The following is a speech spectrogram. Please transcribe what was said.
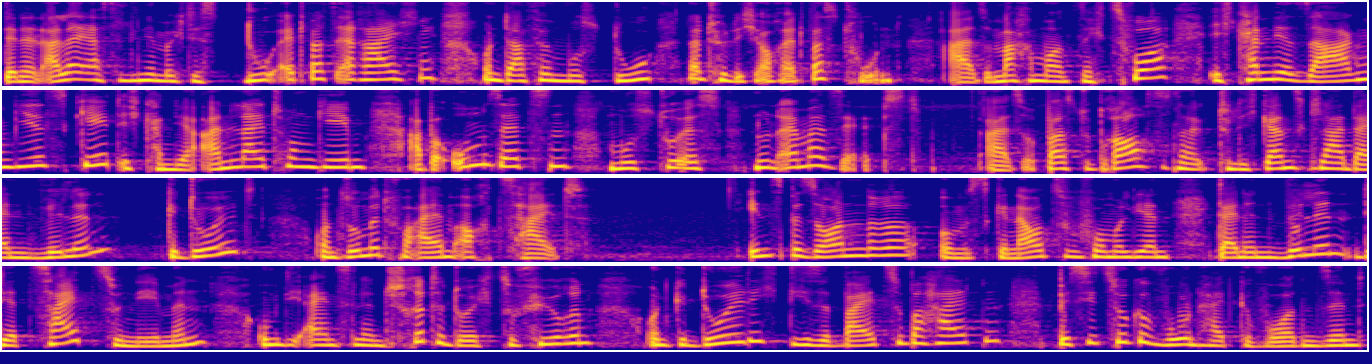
Denn in allererster Linie möchtest du etwas erreichen und dafür musst du natürlich auch etwas tun. Also machen wir uns nichts vor. Ich kann dir sagen, wie es geht, ich kann dir Anleitungen geben, aber umsetzen musst du es nun einmal selbst. Also, was du brauchst, ist natürlich ganz klar dein Willen, Geduld und somit vor allem auch Zeit. Insbesondere, um es genau zu formulieren, deinen Willen, dir Zeit zu nehmen, um die einzelnen Schritte durchzuführen und geduldig diese beizubehalten, bis sie zur Gewohnheit geworden sind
